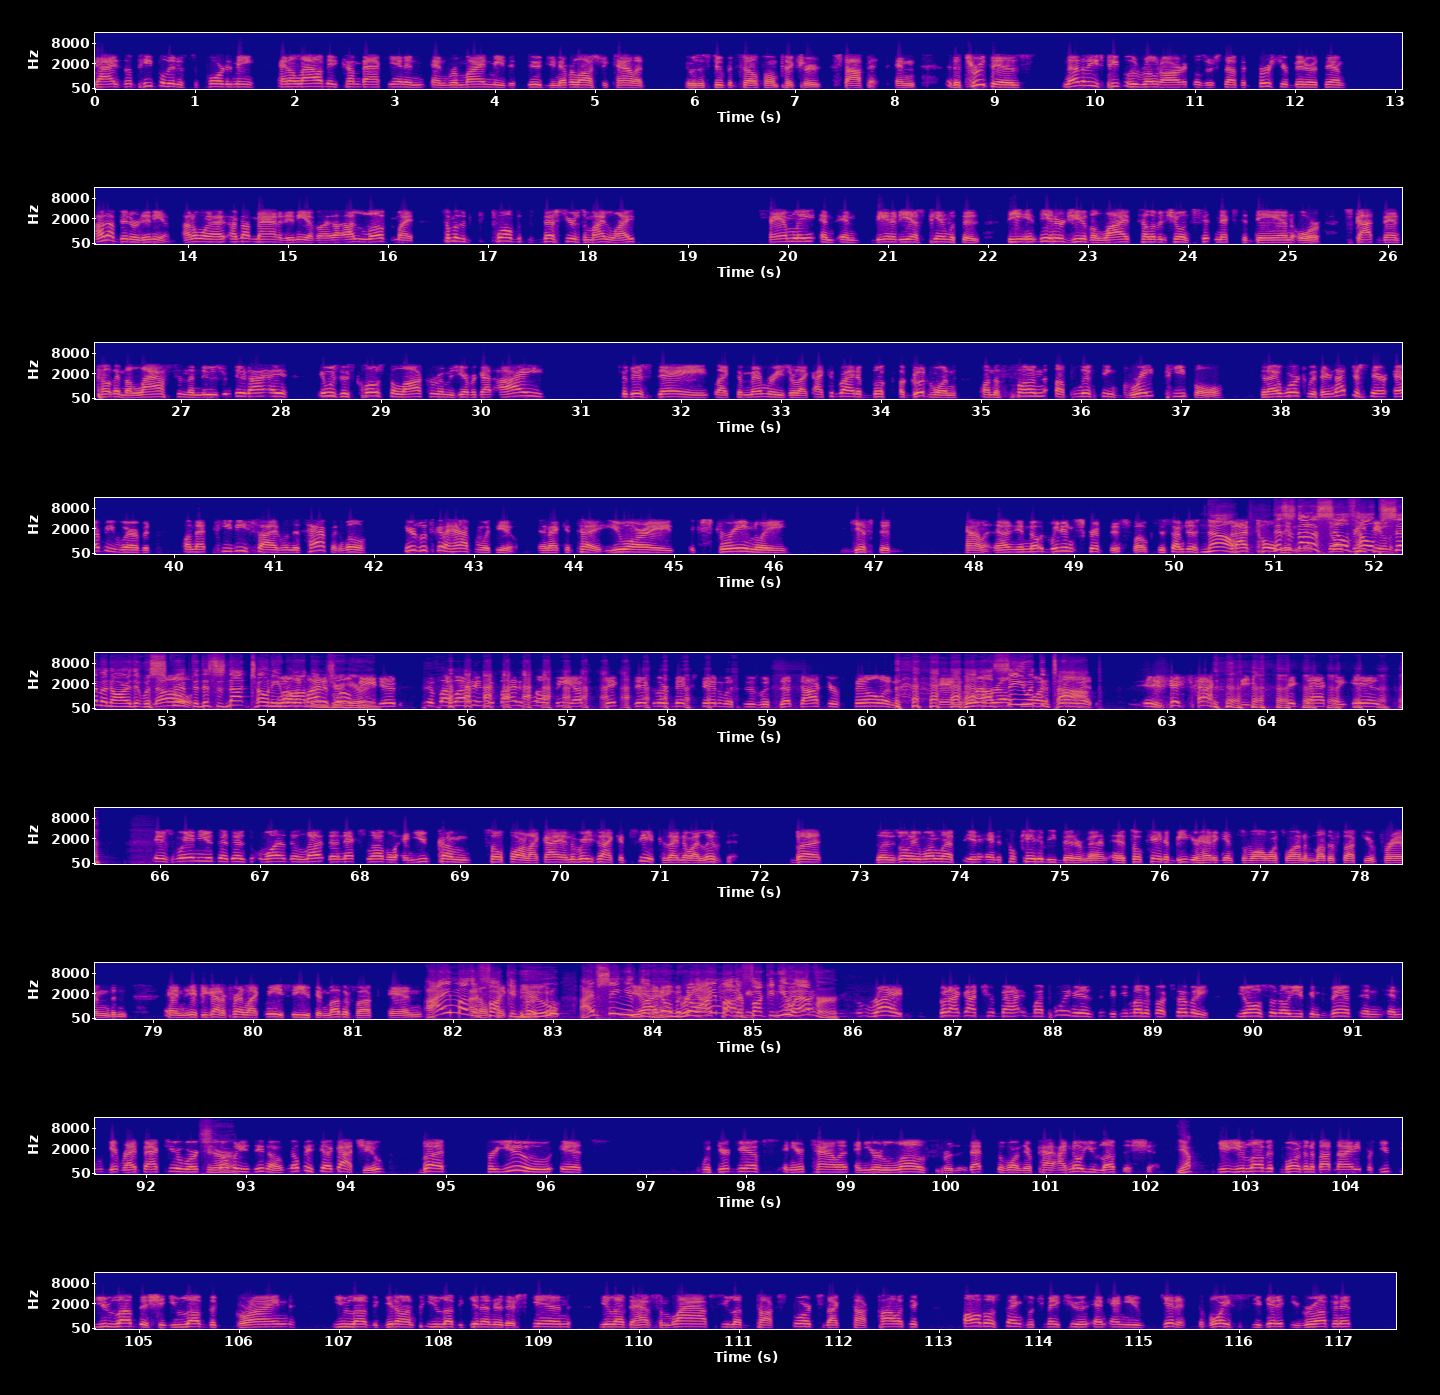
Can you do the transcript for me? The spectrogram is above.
guys, the people that have supported me and allowed me to come back in and, and remind me that, dude, you never lost your talent. It was a stupid cell phone picture. Stop it. And the truth is, none of these people who wrote articles or stuff, at first you're bitter at them. I'm not bitter at any of them. I don't want. I'm not mad at any of them. I, I loved my some of the 12 best years of my life, family, and and being at ESPN with the the, the energy of a live television show and sitting next to Dan or Scott Van Pelt and the laughs in the newsroom, dude. I, I it was as close to locker room as you ever got. I to this day, like the memories are like I could write a book, a good one, on the fun, uplifting, great people that I worked with. They're not just there everywhere, but on that TV side when this happened. Well, here's what's going to happen with you, and I can tell you, you are a extremely gifted talent. Now, you know, we didn't script this, folks. This, I'm just no. But I've told this is not a self-help seminar that was no. scripted. This is not Tony well, Robbins. It might as well be, dude. It might, it might as well be. I'm Dick Ziegler mixed in with with Dr. Phil and and whoever I'll else see you you at want the top. exactly, exactly. Is is when you there's one of the le- the next level, and you've come so far. Like I, and the reason I could see it because I know I lived it. But there's only one left, and and it's okay to be bitter, man. And it's okay to beat your head against the wall once in a while and motherfuck your friend. And and if you got a friend like me, see you can motherfuck. And I'm I motherfucking it you. I've seen you Yeah, I get know, angry. no, talking- motherfucking you I- I- ever. Right. But I got your back. My point is, if you motherfuck somebody, you also know you can vent and, and get right back to your work. Sure. Nobody's, you know, nobody's got you. But for you, it's with your gifts and your talent and your love for that's the one. They're. I know you love this shit. Yep. You you love it more than about ninety percent. You you love this shit. You love the grind. You love to get on. You love to get under their skin. You love to have some laughs. You love to talk sports. You like to talk politics. All those things which makes you and and you get it. The voice. You get it. You grew up in it.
